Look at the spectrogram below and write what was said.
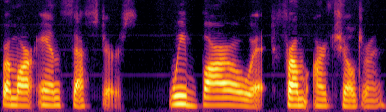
from our ancestors. We borrow it from our children.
